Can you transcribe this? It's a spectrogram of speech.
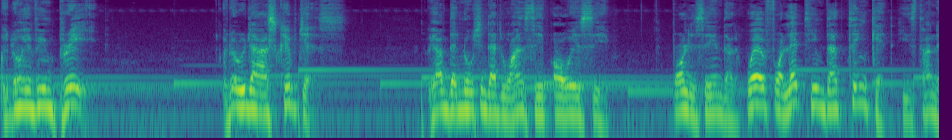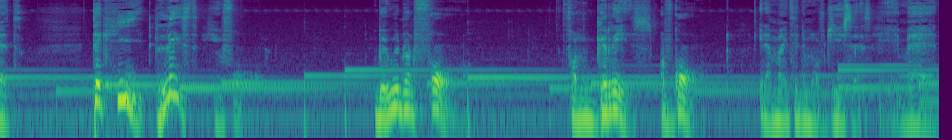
We don't even pray. We don't read our scriptures. We have the notion that once saved, always saved. Paul is saying that, wherefore let him that thinketh he standeth take heed lest he fall. May we not fall from grace of God in the mighty name of Jesus. Amen.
